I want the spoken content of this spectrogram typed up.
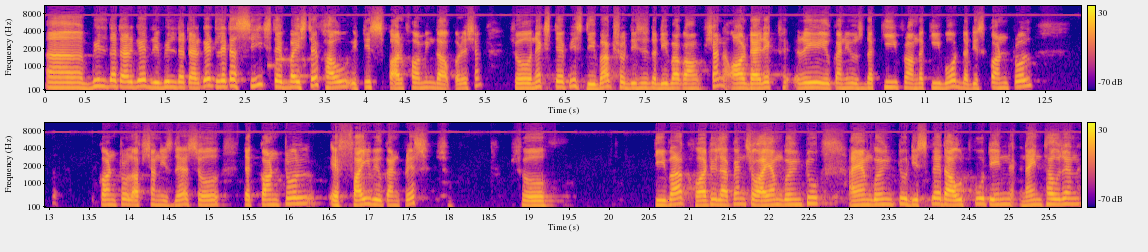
uh, build the target rebuild the target. Let us see step by step how it is performing the operation so next step is debug. So this is the debug option or directly you can use the key from the keyboard that is control. Control option is there. So the control F5 you can press. So debug what will happen so i am going to i am going to display the output in 9000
